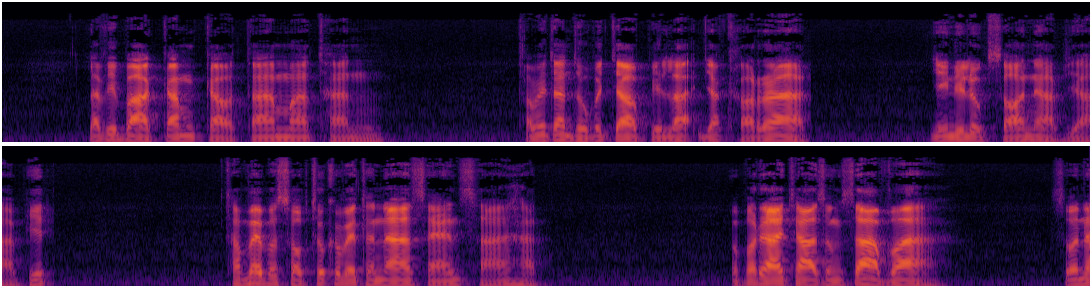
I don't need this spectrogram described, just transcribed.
ำและวิบากกรรมเก่าตามมาทันทำให้ท่านถูกพระเจ้าปิละยักษราช ยิงด้วยลูกศรอาบยาพิษ ทำให้ประสบทุกขเวทนาแสนสาหัสพระราชาทรงทราบว่าสวน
